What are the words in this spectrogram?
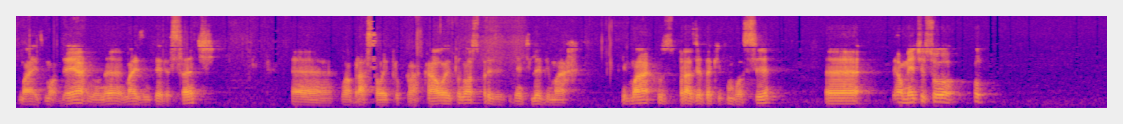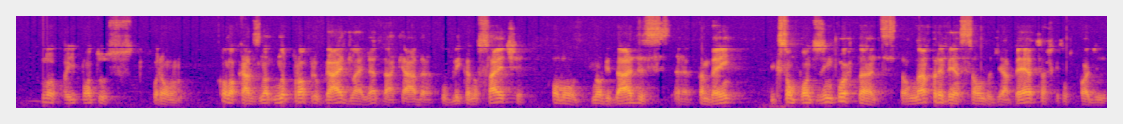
mais moderno, né, mais interessante. É, um abração aí para o Cacau e para o nosso presidente Levimar. E Marcos, prazer estar aqui com você. É, realmente sou colocou aí pontos que foram colocados no, no próprio guideline né, da que a ADA publica no site, como novidades é, também, e que são pontos importantes. Então, na prevenção do diabetes, acho que a gente pode,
